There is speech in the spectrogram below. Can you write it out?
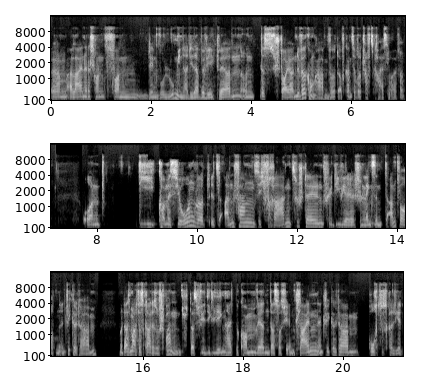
ähm, alleine schon von den Volumina, die da bewegt werden und das steuernde Wirkung haben wird auf ganze Wirtschaftskreisläufe. Und die Kommission wird jetzt anfangen, sich Fragen zu stellen, für die wir schon längst Antworten entwickelt haben. Und das macht es gerade so spannend, dass wir die Gelegenheit bekommen werden, das, was wir im Kleinen entwickelt haben, hoch zu skalieren.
